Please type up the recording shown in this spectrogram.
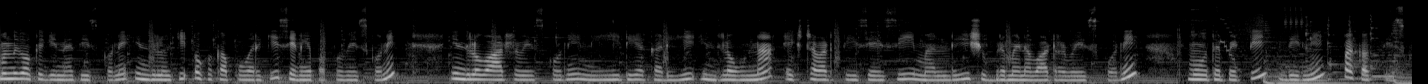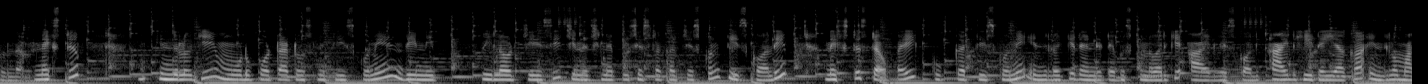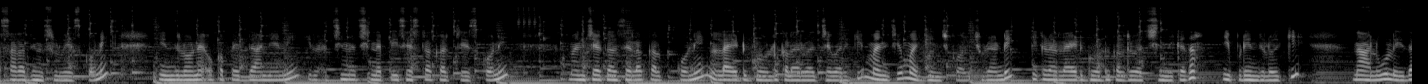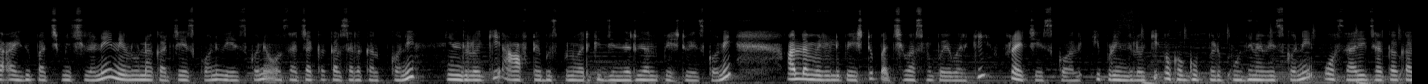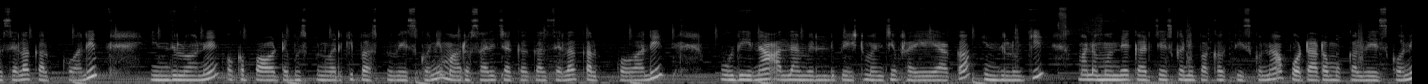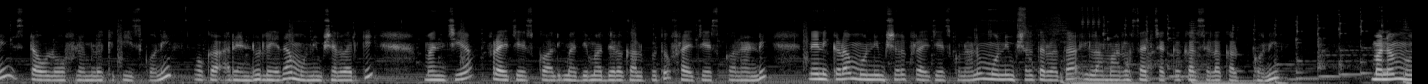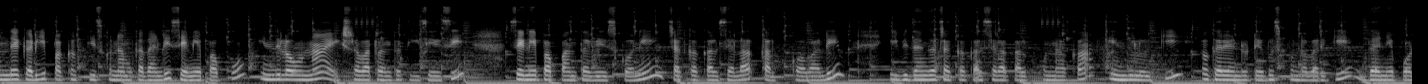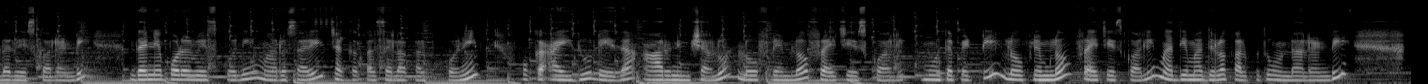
ముందుగా ఒక గిన్నె తీసుకొని ఇందులోకి ఒక కప్పు వరకు శనగపప్పు వేసుకొని ఇందులో వాటర్ వేసుకొని నీట్గా కడిగి ఇందులో ఉన్న ఎక్స్ట్రా వాటర్ తీసేసి మళ్ళీ శుభ్రమైన వాటర్ వేసుకొని మూత పెట్టి దీన్ని పక్కకు తీసుకుందాం. నెక్స్ట్ ఇందులోకి మూడు పొటాటోస్ని తీసుకొని దీన్ని పీలౌట్ చేసి చిన్న చిన్న పీసెస్లో కట్ చేసుకొని తీసుకోవాలి. నెక్స్ట్ స్టవ్ పై కుక్కర్ తీసుకొని ఇందులోకి రెండు టేబుల్ స్పూన్ల వరకు ఆయిల్ వేసుకోవాలి. ఆయిల్ హీట్ అయ్యాక ఇందులో మసాలా దినుసులు వేసుకొని ఇందులోనే ఒక పెద్ద ఆనియన్ని ఇలా చిన్న చిన్న పీసెస్లో కట్ చేసుకొని మంచిగా కలిసేలా కలుపుకొని లైట్ గోల్డ్ కలర్ వచ్చే వరకు మంచిగా మగ్గించుకోవాలి. చూడండి ఇక్కడ లైట్ గోల్డ్ కలర్ వచ్చింది కదా. ఇప్పుడు ఇందులోకి నాలుగు లేదా ఐదు పచ్చిమిర్చిలని నిలువున కట్ చేసుకొని వేసుకొని ఒకసారి చక్క కలసలు కలుపుకొని ఇందులోకి హాఫ్ టేబుల్ స్పూన్ వరకు జింజర్ గార్లిక్ పేస్ట్ వేసుకొని అల్లం వెల్లుల్లి పేస్ట్ పచ్చివాసన పోయే వరకు ఫ్రై చేసుకోవాలి. ఇప్పుడు ఇందులోకి ఒక గుప్పెడు పుదీనా వేసుకొని ఓసారి చక్కగా కలిసేలా కలుపుకోవాలి. ఇందులోనే ఒక పావు టేబుల్ స్పూన్ వరకు పసుపు వేసుకొని మరోసారి చక్కగా కలిసేలా కలుపుకోవాలి. పుదీనా అల్లం వెల్లుల్లి పేస్ట్ మంచిగా ఫ్రై అయ్యాక ఇందులోకి మనం ముందే కట్ చేసుకొని పక్కకు తీసుకున్న పొటాటో ముక్కలు వేసుకొని స్టవ్లో ఫ్లేమ్లోకి తీసుకొని ఒక రెండు లేదా మూడు నిమిషాల వరకు మంచిగా ఫ్రై చేసుకోవాలి. మధ్య మధ్యలో కలుపుతూ ఫ్రై చేసుకోవాలండి. నేను ఇక్కడ మూడు నిమిషాలు ఫ్రై చేసుకున్నాను. మూడు నిమిషాల తర్వాత ఇలా మరోసారి చక్కగా కలిసేలా కలుపుకొని మనం ముందే కడిగి పక్కకు తీసుకున్నాం కదండి శనగపప్పు. ఇందులో ఉన్న ఎక్స్ట్రా వాటర్ అంతా తీసేసి శనగపప్పు అంతా వేసుకొని చక్క కలిసేలా కలుపుకోవాలి. ఈ విధంగా చక్క కలిసేలా కలుపుకున్నాక ఇందులోకి ఒక రెండు టేబుల్ స్పూన్ల వరకు ధనియా పౌడర్ వేసుకోవాలండి. ధనియా పౌడర్ వేసుకొని మరోసారి చక్క కలిసేలా కలుపుకొని ఒక ఐదు లేదా ఆరు నిమిషాలు లో ఫ్లేమ్లో ఫ్రై చేసుకోవాలి. మూత పెట్టి లో ఫ్లేమ్లో ఫ్రై చేసుకోవాలి. మధ్య మధ్యలో కలుపుతూ ఉండాలండి.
